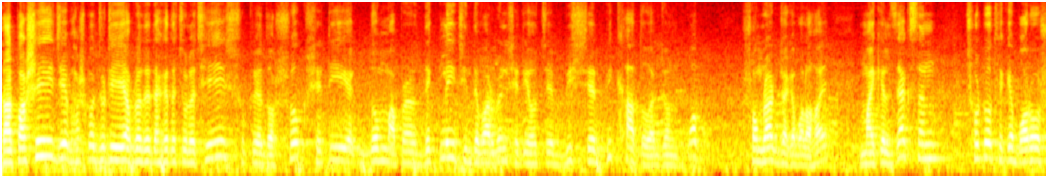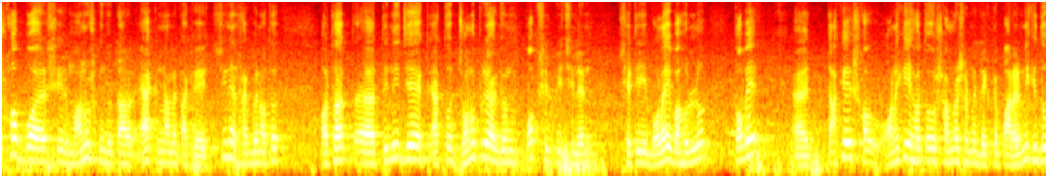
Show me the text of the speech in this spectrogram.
তার পাশেই যে ভাস্কর্যটি আপনাদের দেখাতে চলেছি, সুপ্রিয় দর্শক, সেটি একদম আপনারা দেখলেই চিনতে পারবেন, সেটি হচ্ছে বিশ্বের বিখ্যাত একজন পপ সম্রাট, যাকে বলা হয় মাইকেল জ্যাকসন। ছোট থেকে বড় সব বয়সের মানুষ কিন্তু তার এক নামে তাকে চিনে থাকবেন অত অর্থাৎ তিনি যে এত জনপ্রিয় একজন পপ শিল্পী ছিলেন, সেটি বলাই বাহুল্য। তবে তাকে সব, অনেকেই হয়তো সামনাসামনি দেখতে পারেননি, কিন্তু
